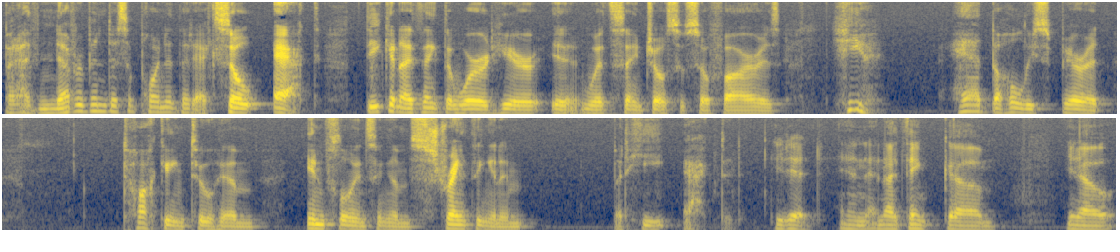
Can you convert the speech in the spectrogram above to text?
but I've never been disappointed that act. So act. Deacon, I think the word here i with St. Joseph so far is he had the Holy Spirit talking to him, influencing him, strengthening him, but he acted. He did, and and I think um, you know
